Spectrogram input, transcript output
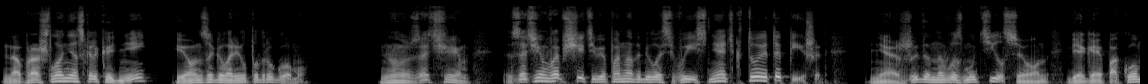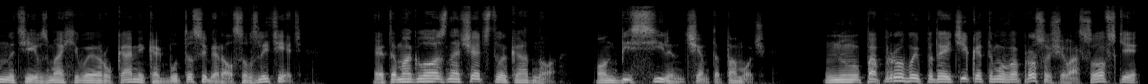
Но прошло несколько дней, и он заговорил по-другому. «Ну, зачем? Зачем вообще тебе понадобилось выяснять, кто это пишет?» Неожиданно возмутился он, бегая по комнате и взмахивая руками, как будто собирался взлететь. Это могло означать только одно — он бессилен чем-то помочь. «Ну, попробуй подойти к этому вопросу философски.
